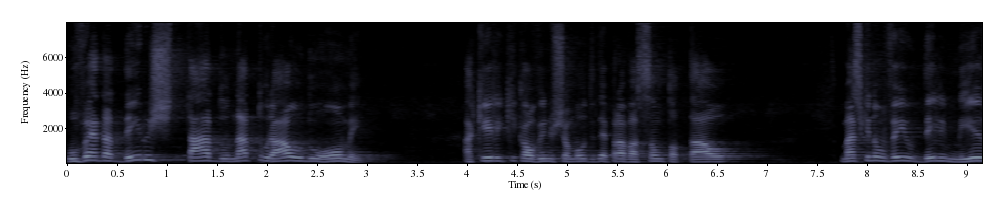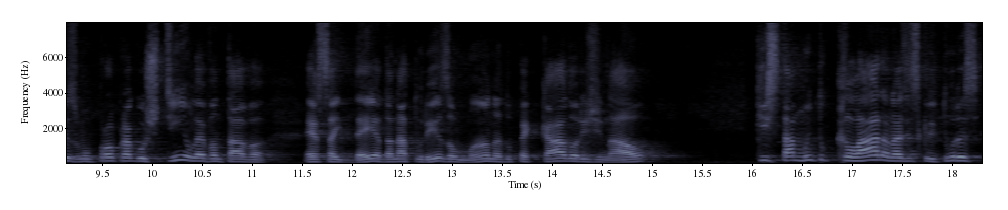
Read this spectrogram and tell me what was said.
o verdadeiro estado natural do homem, aquele que Calvino chamou de depravação total, mas que não veio dele mesmo, o próprio Agostinho levantava essa ideia da natureza humana, do pecado original, que está muito clara nas Escrituras,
